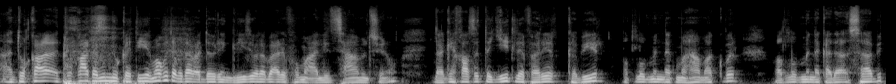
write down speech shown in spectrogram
أتوقع توقعت منه كثير ما كنت بتابع الدوري الإنجليزي ولا بعرف هو مع ليدز عامل شنو. لكن خلاص أنت جيت لفريق كبير مطلوب منك مهام أكبر مطلوب منك أداء ثابت.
